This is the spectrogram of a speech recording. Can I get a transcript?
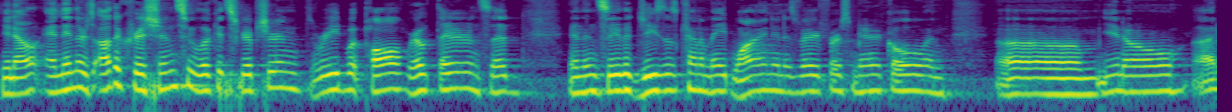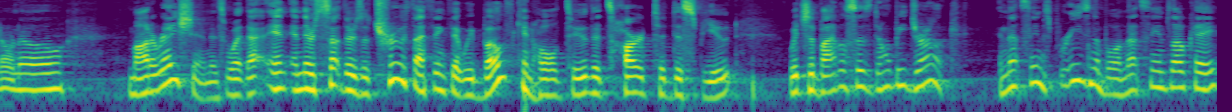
You know, and then there's other Christians who look at Scripture and read what Paul wrote there and said, and then see that Jesus kind of made wine in his very first miracle and um, you know, I don't know. Moderation is what that, and, and there's, there's a truth I think that we both can hold to that's hard to dispute, which the Bible says don't be drunk. And that seems reasonable, and that seems okay.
